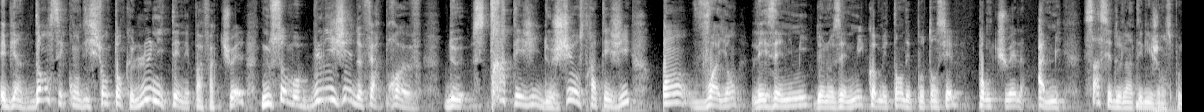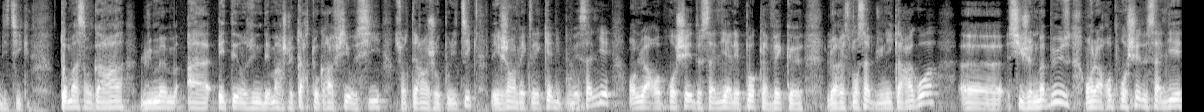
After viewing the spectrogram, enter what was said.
eh bien, dans ces conditions, tant que l'unité n'est pas factuelle, nous sommes obligés de faire preuve de stratégie, de géostratégie, en voyant les ennemis de nos ennemis comme étant des potentiels ponctuels amis. Ça, c'est de l'intelligence politique. Thomas Sankara lui-même a été dans une démarche de cartographie aussi sur le terrain géopolitique, les gens avec lesquels il pouvait s'allier. On lui a reproché de s'allier à l'époque avec euh, le responsable du Nicaragua, euh, si je ne m'abuse. On lui a reproché de s'allier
